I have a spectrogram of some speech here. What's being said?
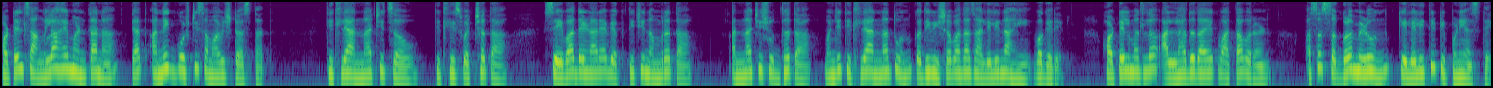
हॉटेल चांगलं आहे म्हणताना त्यात अनेक गोष्टी समाविष्ट असतात. तिथल्या अन्नाची चव तिथली स्वच्छता सेवा देणाऱ्या व्यक्तीची नम्रता अन्नाची शुद्धता म्हणजे तिथल्या अन्नातून कधी विषबाधा झालेली नाही वगैरे. हॉटेलमधलं आल्हाददायक वातावरण असं सगळं मिळून केलेली ती टिप्पणी असते.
